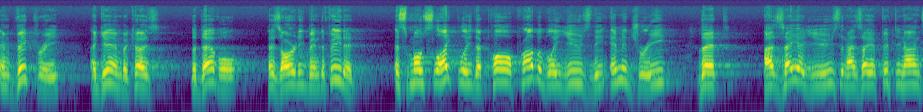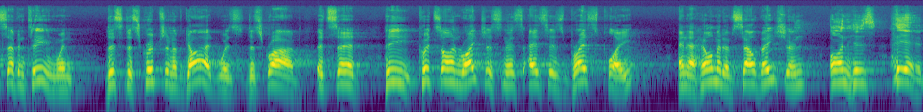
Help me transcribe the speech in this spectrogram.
in victory again because the devil has already been defeated. It's most likely that Paul probably used the imagery that Isaiah used in Isaiah 59 17 when this description of God was described. It said, He puts on righteousness as his breastplate and a helmet of salvation on his head.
